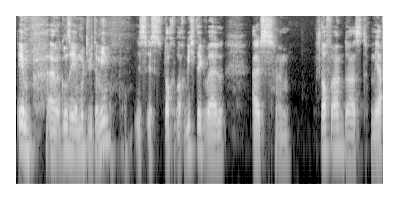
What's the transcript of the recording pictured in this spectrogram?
eben, äh, grundsätzlich Multivitamin ist, ist doch auch wichtig, weil als ähm, Stoffe, du hast mehr,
